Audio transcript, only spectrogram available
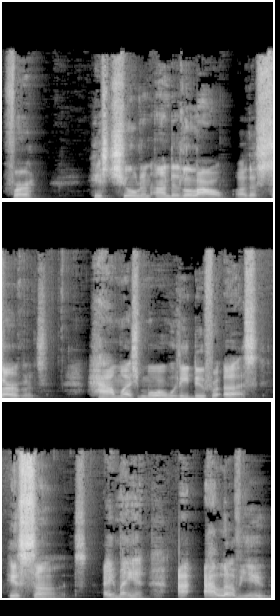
for his children under the law or the servants, how much more will he do for us, his sons? Amen. I, I love you,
